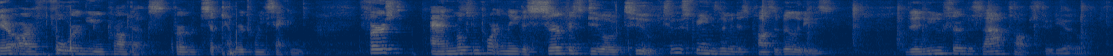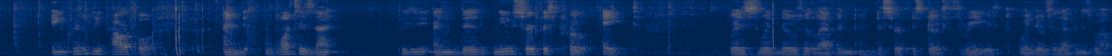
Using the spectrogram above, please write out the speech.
There are four new products for September 22nd. First, and most importantly, the Surface Duo 2. Two screens, limitless possibilities. The new Surface Laptop Studio. Incredibly powerful. And what is that? And the new Surface Pro 8 with Windows 11 and the Surface Go 3 with Windows 11 as well.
